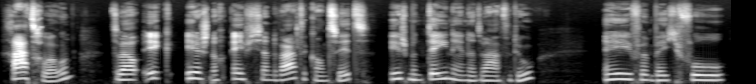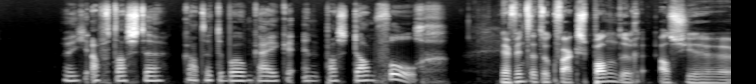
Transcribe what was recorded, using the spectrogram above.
Gaat gewoon. Terwijl ik eerst nog eventjes aan de waterkant zit. Eerst mijn tenen in het water doe. Even een beetje voel. Een beetje aftasten. Kat uit de boom kijken. En pas dan volg. Jij vindt het ook vaak spannender als je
